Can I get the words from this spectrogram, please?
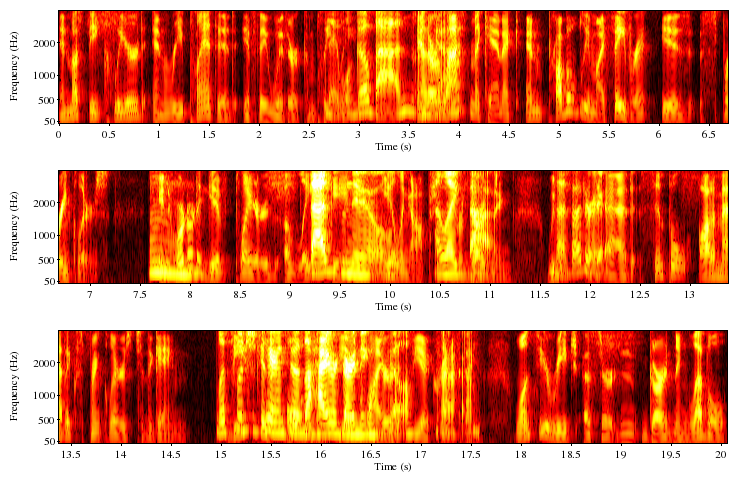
and must be cleared and replanted if they wither completely. They will go bad. And our last mechanic, and probably my favorite, is sprinklers. In order Mm. to give players a late That's game new. scaling option like for that. We That's decided great. to add simple automatic sprinklers to the game. let's These switch to Terrence who has a only higher gardening skill. via Okay. crafting. Once you reach a certain gardening level,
